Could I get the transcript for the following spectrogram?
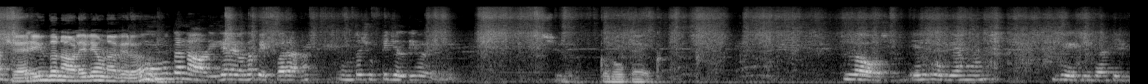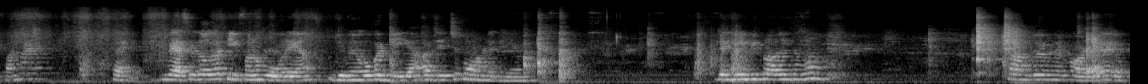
ਅੱਜ ਸ਼ਹਿਰੀ ਨੂੰ ਤਾਂ ਨਾਲੇ ਲਿਆਉਣਾ ਫਿਰ। ਉਹਨੂੰ ਤਾਂ ਨਾਲ ਹੀ ਲਿਆਏ ਉਹਦਾ ਪੇਪਰ ਆ ਨਾ। ਉਹਨੂੰ ਤਾਂ ਛੁੱਟੀ ਜਲਦੀ ਹੋ ਜਾਣੀ ਹੈ। ਕਰੋ ਪੈਕ। ਲਓ ਜੀ ਇਹ ਹੋ ਗਿਆ ਹੁਣ। ਬੇਟੀ ਦਾ ਟਿਫਨ। ਹੈ ਵੈਸੇ ਤਾਂ ਉਹਦਾ ਟਿਫਨ ਹੋ ਰਿਹਾ ਜਿਵੇਂ ਉਹ ਵੱਡੀ ਆ ਅਜੇ ਚ ਪਾਉਣ ਲੱਗੀ ਆ। ਦਹੀਂ ਵੀ ਪਾ ਲਈ ਦਵਾਂ। ਤਾਂ ਜੋ ਮੈਂ ਪਾ ਲਿਆ ਉਹ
